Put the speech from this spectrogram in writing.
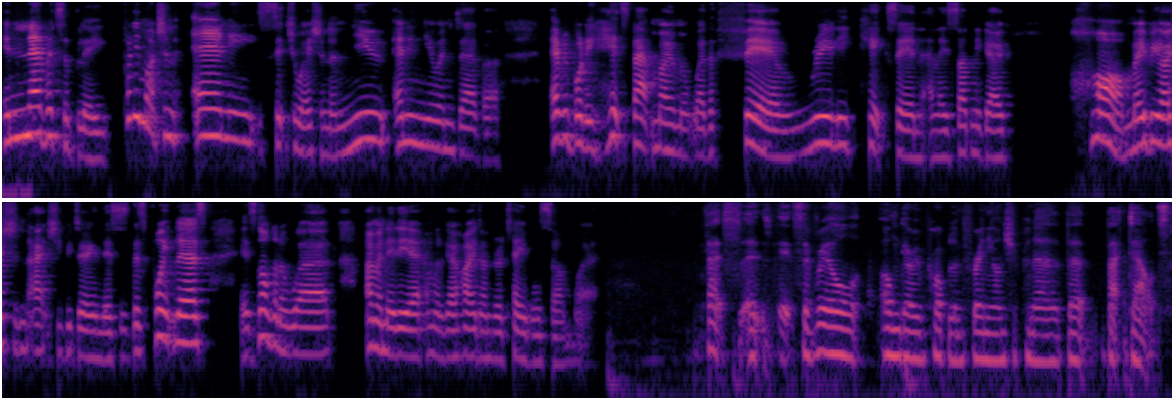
inevitably, pretty much in any situation, a new any new endeavor, everybody hits that moment where the fear really kicks in and they suddenly go, huh, maybe I shouldn't actually be doing this. Is this pointless? It's not going to work. I'm an idiot. I'm going to go hide under a table somewhere. That's it's a real ongoing problem for any entrepreneur that that doubt,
